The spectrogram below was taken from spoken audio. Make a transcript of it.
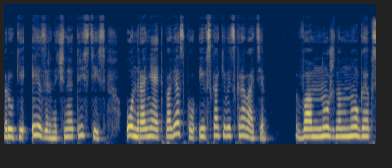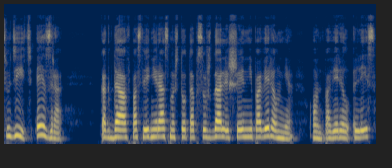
Руки Эзры начинают трястись. Он роняет повязку и вскакивает с кровати. «Вам нужно многое обсудить, Эзра». Когда в последний раз мы что-то обсуждали, Шейн не поверил мне. Он поверил Лис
